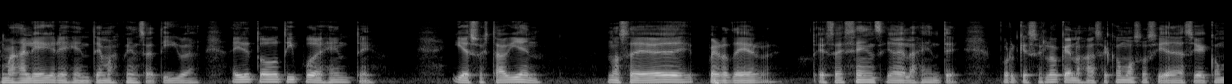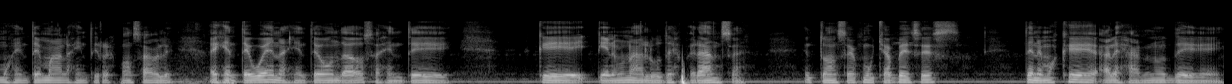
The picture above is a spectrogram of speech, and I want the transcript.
más alegre, gente más pensativa, hay de todo tipo de gente. Y eso está bien, no se debe perder esa esencia de la gente, porque eso es lo que nos hace como sociedad, así hay como gente mala, gente irresponsable, hay gente buena, gente bondadosa, gente que tiene una luz de esperanza. Entonces muchas veces tenemos que alejarnos de,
